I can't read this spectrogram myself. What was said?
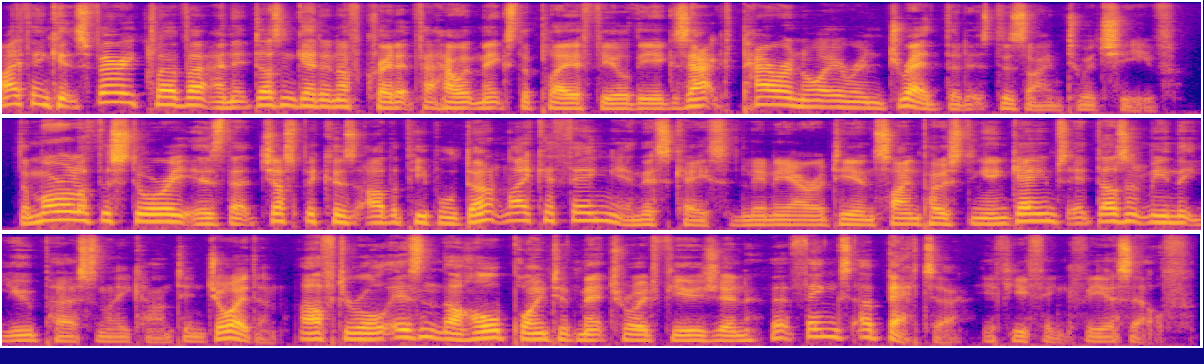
I think it's very clever and it doesn't get enough credit for how it makes the player feel the exact paranoia and dread that it's designed to achieve. The moral of the story is that just because other people don't like a thing, in this case linearity and signposting in games, it doesn't mean that you personally can't enjoy them. After all, isn't the whole point of Metroid Fusion that things are better if you think for yourself?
